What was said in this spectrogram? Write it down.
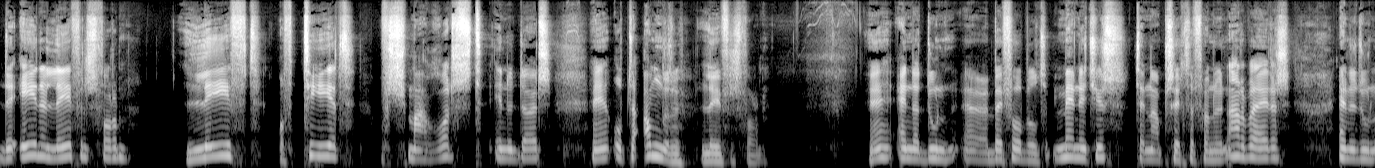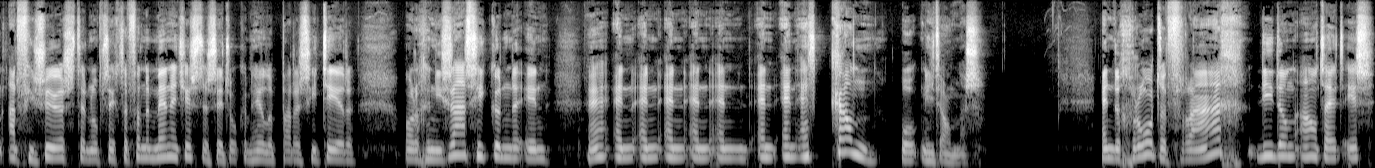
de ene levensvorm leeft of teert of schmarotst in het Duits op de andere levensvorm. En dat doen uh, bijvoorbeeld managers ten opzichte van hun arbeiders. En dat doen adviseurs ten opzichte van de managers. Er zit ook een hele parasitaire organisatiekunde in. Hè, en, en, en, en, en, en, en het kan ook niet anders. En de grote vraag die dan altijd is:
